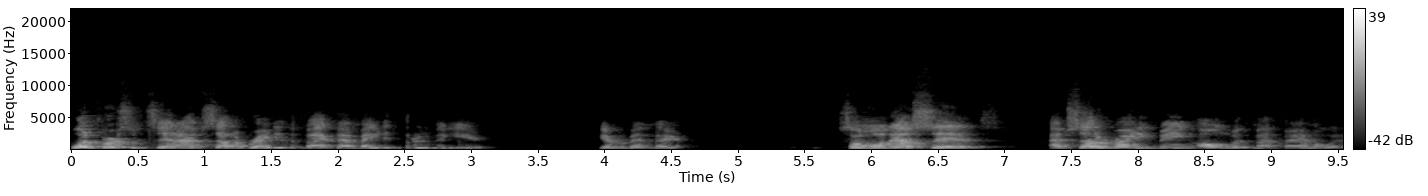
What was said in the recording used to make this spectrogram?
one person said, I'm celebrating the fact I made it through the year. You ever been there? Someone else says, I'm celebrating being home with my family.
